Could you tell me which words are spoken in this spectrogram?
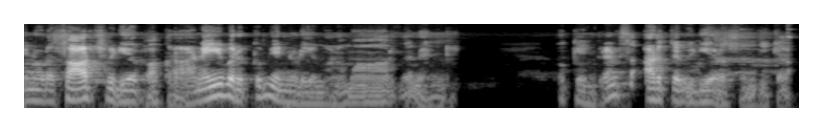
என்னோட ஷார்ட்ஸ் வீடியோ பார்க்குற அனைவருக்கும் என்னுடைய மனமார்ந்த நன்றி. ஓகேங்க ஃப்ரெண்ட்ஸ் அடுத்த வீடியோவில் சந்திக்கலாம்.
